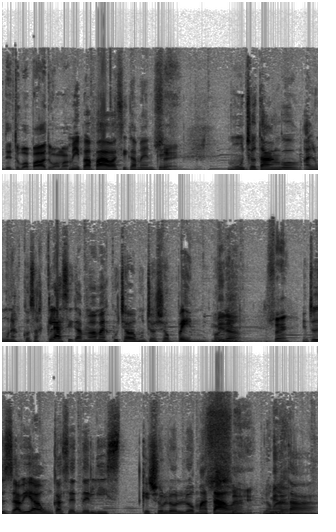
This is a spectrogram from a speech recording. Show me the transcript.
De tu papá, tu mamá. mi papá básicamente. Sí. Mucho tango, algunas cosas clásicas. Mi mamá escuchaba mucho Chopin. Mira, sí. Entonces había un cassette de Liszt que yo lo, lo mataba. Sí, Lo mira. mataba.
